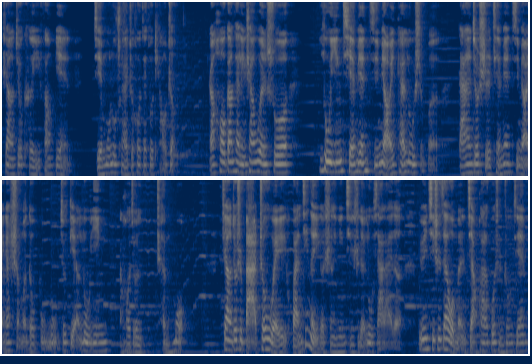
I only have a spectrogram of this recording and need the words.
这样就可以方便节目录出来之后再做调整。然后刚才林珊问说，录音前面几秒应该录什么？答案就是前面几秒应该什么都不录，就点录音，然后就沉默，这样就是把周围环境的一个声音其实是给录下来的。因为其实，在我们讲话的过程中间。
